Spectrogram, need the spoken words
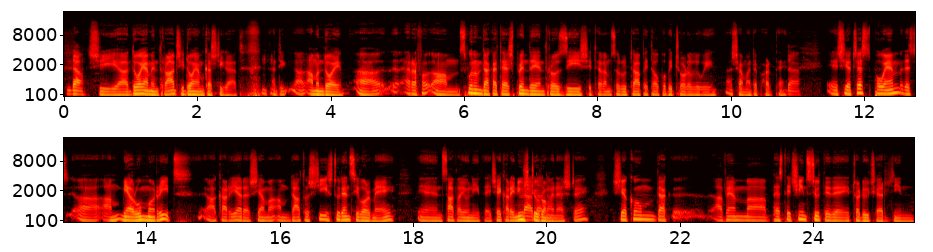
Da. Și uh, doi am intrat și doi am câștigat. adică amândoi. Uh, era, um, spune dacă te-aș prinde într-o zi și te-am săruta pe talpa piciorului, așa mai departe. Da. E, și acest poem deci, uh, am, mi-a urmărit uh, cariera și am, am dat-o și studenților mei în Statele Unite, cei care nu da, știu da, da. românește. Da. Și acum, dacă avem uh, peste 500 de traduceri din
